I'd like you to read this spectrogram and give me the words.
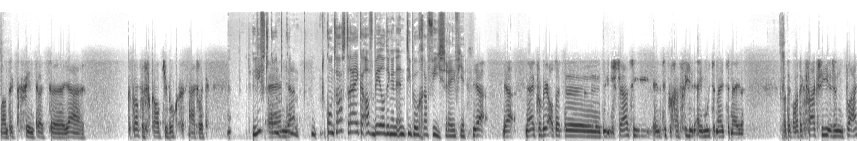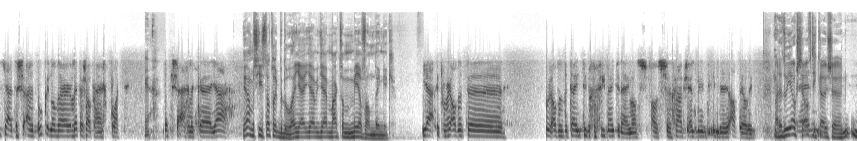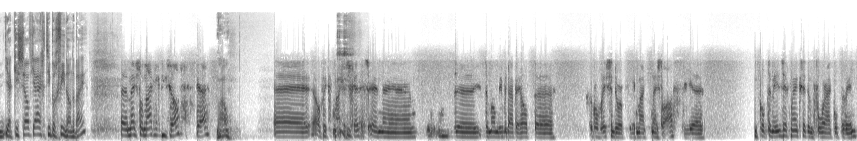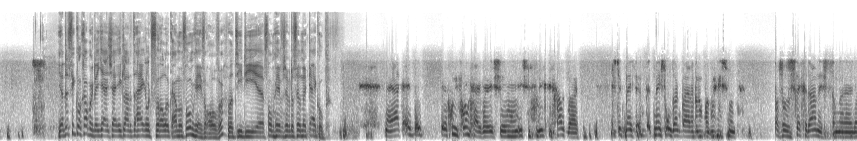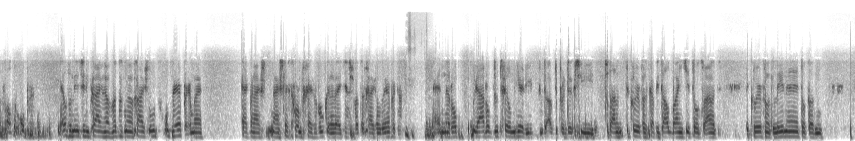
Want ik vind dat. eh, ja. De cover verkoopt je boek eigenlijk. Liefst con- En ja. con- contrastrijke afbeeldingen en typografie, schreef je. Ja, ja. Nee, ik probeer altijd eh, de illustratie en de typografie in één moeite mee te nemen. Wat ik, wat ik vaak zie is een plaatje uit, de, uit het boek en dan daar letters overheen geplakt. Ja. Dat is eigenlijk, eh, ja, Ja, misschien is dat wat ik bedoel. En jij, jij, jij maakt er meer van, denk ik. ja, ik probeer altijd, eh, probeer altijd meteen typografie mee te nemen als, als eh, grafisch element in de afbeelding. Maar dat doe je ook zelf, die keuze. Ja, kies zelf je eigen typografie dan erbij? Eh, meestal maak ik die zelf, ja. Wauw. Eh, of ik maak een schets en de, de man die me daarbij helpt, Rob Wissendorp, die maakt het meestal af. Die, die kopt hem in, zeg maar. Ik zet hem voor, hij kopt hem in. Ja, dat vind ik wel grappig dat jij zei. Ik laat het eigenlijk vooral ook aan mijn vormgever over. Want die, die eh, vormgevers hebben er veel meer kijk op. Nou ja, een goede vormgever is, eh, is een gewicht in goud waard. Het is natuurlijk het meest, het meest ondankbare beroep wat er is. Want pas als het slecht gedaan is, dan, eh, dan valt het op. Heel veel mensen die af, wat doet nou een grafisch ont- ontwerper? Maar kijk maar naar, naar een slecht vormgegeven boek en dan weet je dus wat een grafisch ontwerper doet. En eh, Rob, ja, Rob doet veel meer. Die doet ook de productie tot aan de kleur van het kapitaalbandje, tot aan het, de kleur van het linnen, tot aan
